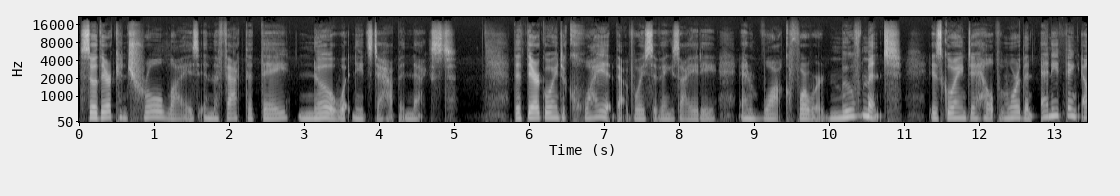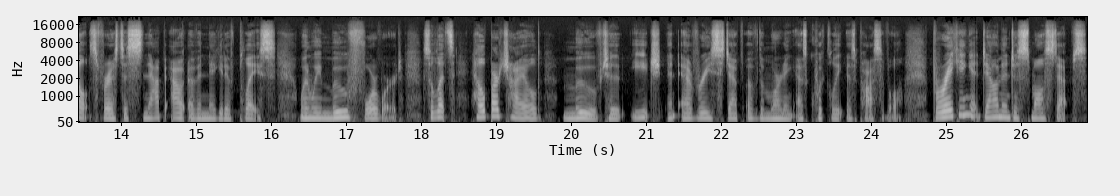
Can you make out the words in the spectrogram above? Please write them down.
So their control lies in the fact that they know what needs to happen next that they're going to quiet that voice of anxiety and walk forward. Movement is going to help more than anything else for us to snap out of a negative place when we move forward. So let's help our child move to each and every step of the morning as quickly as possible, breaking it down into small steps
